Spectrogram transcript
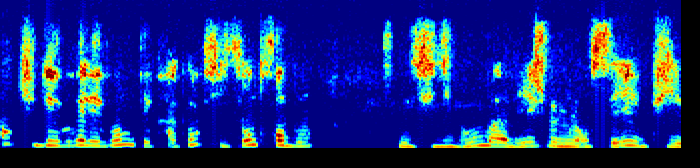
ah, tu devrais les vendre, tes crackers, ils sont trop bons. Je me suis dit, bon, bah, allez, je vais me lancer. Et puis,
